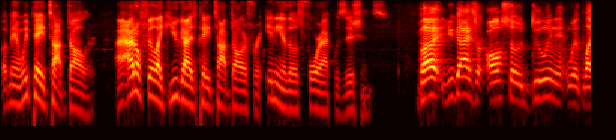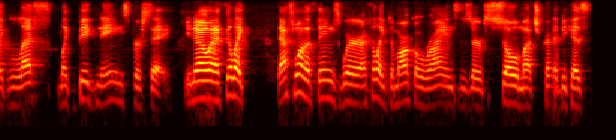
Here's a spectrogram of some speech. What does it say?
but man, we paid top dollar. I, I don't feel like you guys paid top dollar for any of those four acquisitions. But you guys are also doing it with like less like big names per se, you know, and I feel like that's one of the things where I feel like DeMeco Ryans deserves so much credit because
